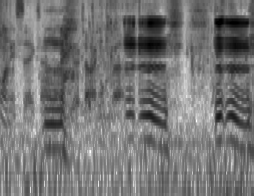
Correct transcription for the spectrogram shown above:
26. I don't know mm. what you're talking about. Mm-mm. Mm-mm.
